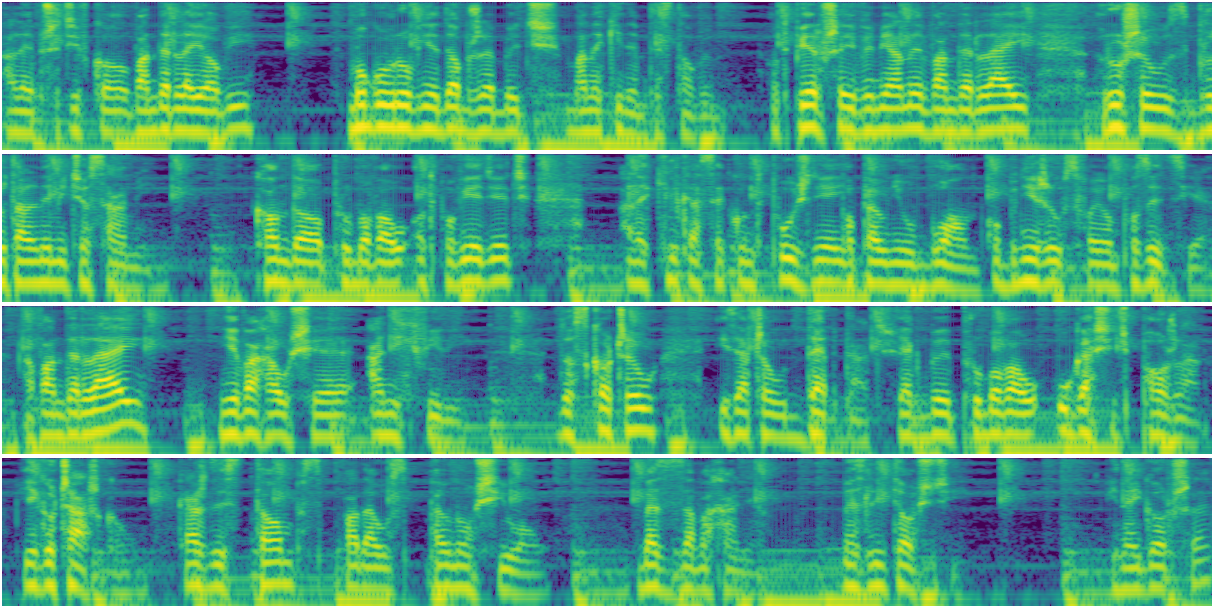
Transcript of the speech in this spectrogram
Ale przeciwko Wanderlejowi mógł równie dobrze być manekinem testowym. Od pierwszej wymiany Wanderlei ruszył z brutalnymi ciosami. Kondo próbował odpowiedzieć, ale kilka sekund później popełnił błąd. Obniżył swoją pozycję. A Wanderlei nie wahał się ani chwili. Doskoczył i zaczął deptać, jakby próbował ugasić pożar jego czaszką. Każdy stąp spadał z pełną siłą, bez zawahania, bez litości. I najgorsze?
